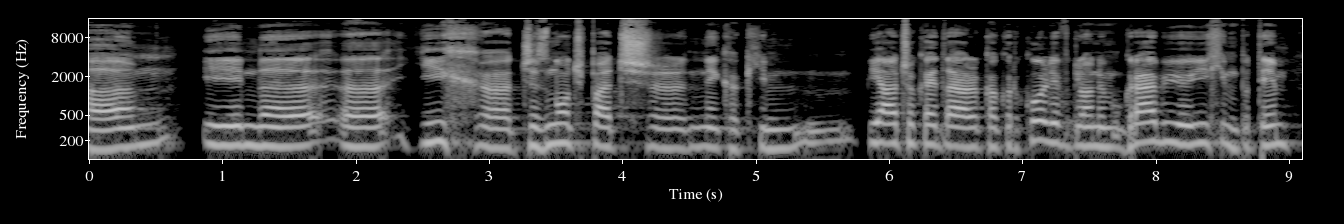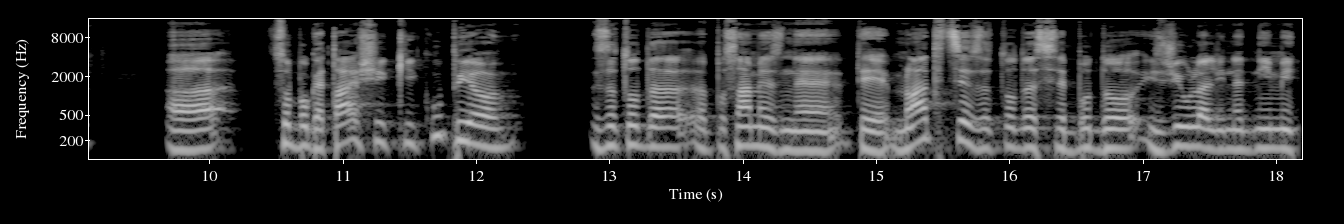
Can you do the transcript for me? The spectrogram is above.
Um, in uh, jih uh, čez noč pač nekakšnim pijačo, kaj da ali kakorkoli, v glavnem ugrabijo jih in potem uh, so bogataši, ki kupijo zato, da uh, posamezne te mladce, zato da se bodo izživljali nad njimi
